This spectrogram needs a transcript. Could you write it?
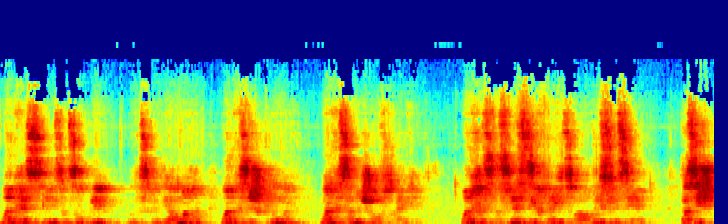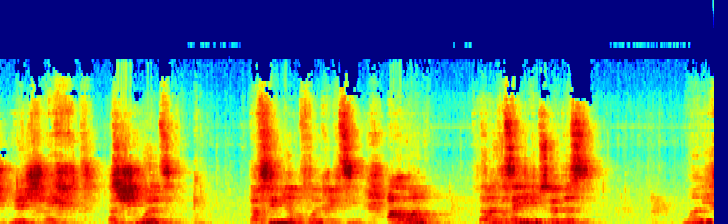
Manches, wenn ich so zurückblicke, und das könnt ihr auch machen, manches ist gelungen, manches wir schon oft reingekriegt. Manches, das lässt sich vielleicht zwar ein bisschen sehen. Das ist nicht schlecht. Das ist gut. Darf sie mir erfolgreich sein. Aber auf der anderen Seite gibt es etwas, manch,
